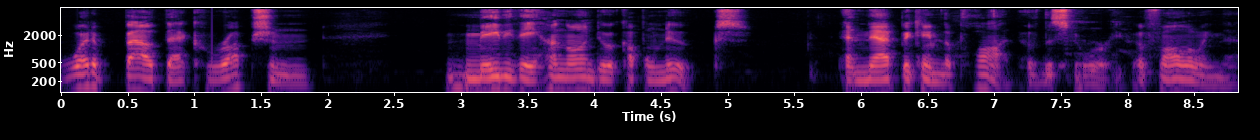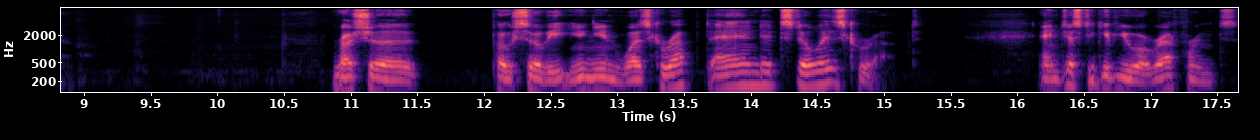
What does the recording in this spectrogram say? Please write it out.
what about that corruption? Maybe they hung on to a couple nukes, and that became the plot of the story of following that. Russia post-Soviet Union was corrupt and it still is corrupt. And just to give you a reference,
